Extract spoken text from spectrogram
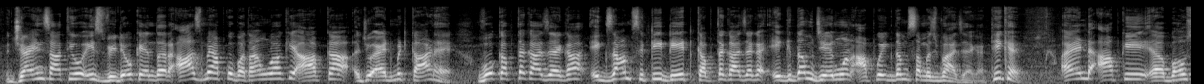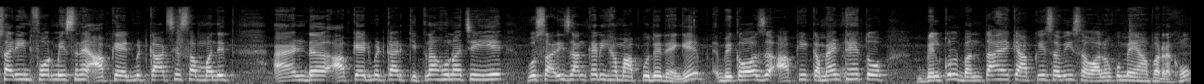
जय हिंद साथियों, इस वीडियो के अंदर आज मैं आपको बताऊँगा कि आपका जो एडमिट कार्ड है, वो कब तक आ जाएगा एग्ज़ाम सिटी डेट कब तक आ जाएगा, एकदम जेनुअन आपको एकदम समझ में आ जाएगा, ठीक है? एंड आपके बहुत सारी इंफॉर्मेशन है आपके एडमिट कार्ड से संबंधित एंड आपके एडमिट कार्ड कितना होना चाहिए, वो सारी जानकारी हम आपको दे देंगे बिकॉज़ आपके कमेंट हैं तो बिल्कुल बनता है कि आपके सभी सवालों को मैं यहाँ पर रखूँ।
